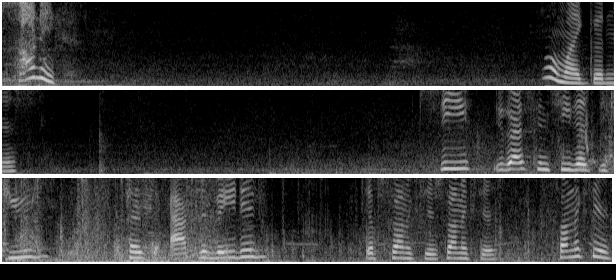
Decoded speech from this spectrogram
Sonic! Oh my goodness. See, you guys can see that the cube has activated. Yep, Sonic's here, Sonic's here. Sonic's here.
